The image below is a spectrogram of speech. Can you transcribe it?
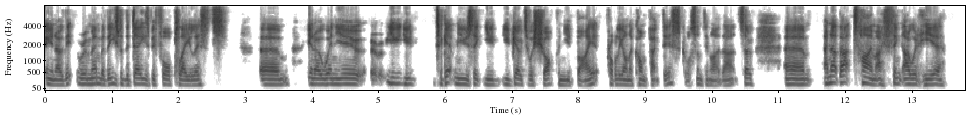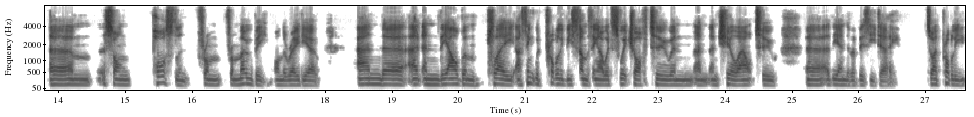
you know, the, remember these were the days before playlists. Um, you know, when you you you to get music, you'd, you'd go to a shop and you'd buy it, probably on a compact disc or something like that. So, um, and at that time, I think I would hear um, a song "Porcelain" from from Moby on the radio, and, uh, and, and the album "Play." I think would probably be something I would switch off to and and, and chill out to uh, at the end of a busy day. So I'd probably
